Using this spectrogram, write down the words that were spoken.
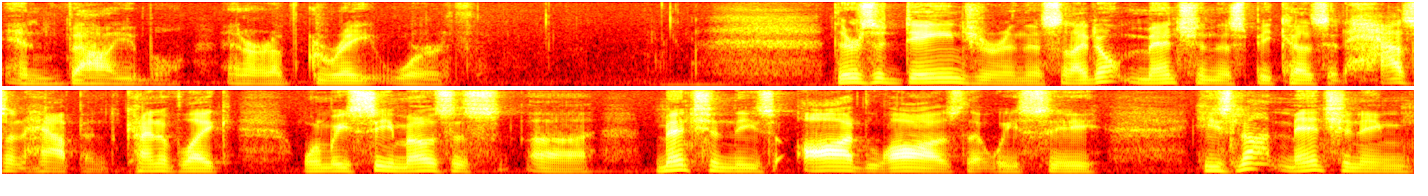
and valuable and are of great worth. There's a danger in this, and I don't mention this because it hasn't happened. Kind of like when we see Moses uh, mention these odd laws that we see, He's not mentioning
